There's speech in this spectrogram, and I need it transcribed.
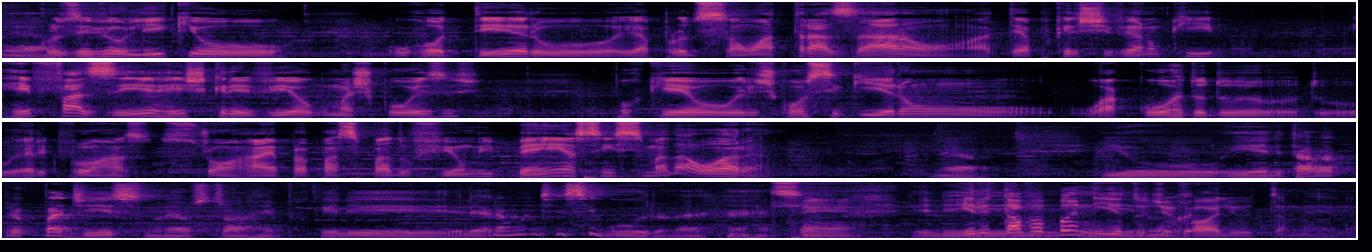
É. Inclusive eu li que o, o roteiro e a produção atrasaram, até porque eles tiveram que refazer, reescrever algumas coisas porque eles conseguiram o acordo do, do Eric von Stroheim para participar do filme bem assim em cima da hora. É. E, o, e ele estava preocupadíssimo, né, o Stroheim, porque ele, ele era muito inseguro, né? Sim. ele estava banido ele de nunca, Hollywood também, né?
